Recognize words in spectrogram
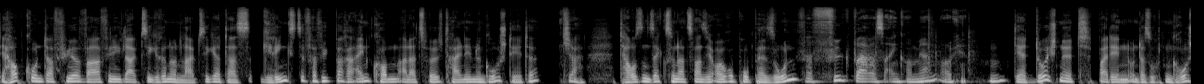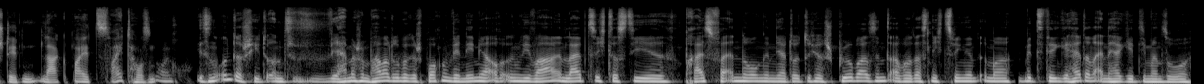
Der Hauptgrund dafür war für die Leipzigerinnen und Leipziger das geringste verfügbare Einkommen aller zwölf teilnehmenden Großstädte. Tja, 1620 Euro pro Person. Verfügbares Einkommen, ja? Okay. Hm. Der Durchschnitt bei den untersuchten Großstädten lag bei 2000 Euro. Ist ein Unterschied. Und wir haben ja schon ein paar Mal drüber gesprochen. Wir nehmen ja auch irgendwie wahr in Leipzig, dass die Preisveränderungen ja dur- durchaus spürbar sind, aber das nicht zwingend immer mit den Gehältern einhergeht, die man so,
